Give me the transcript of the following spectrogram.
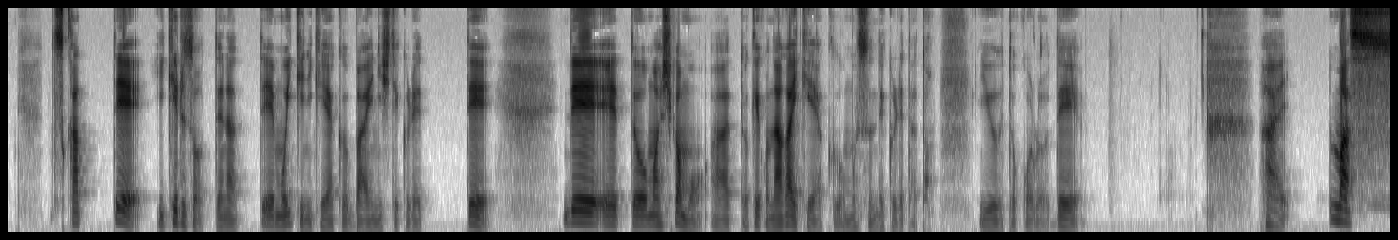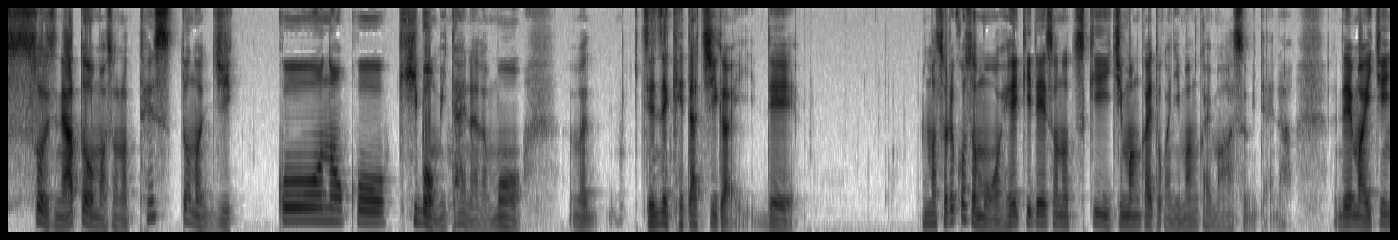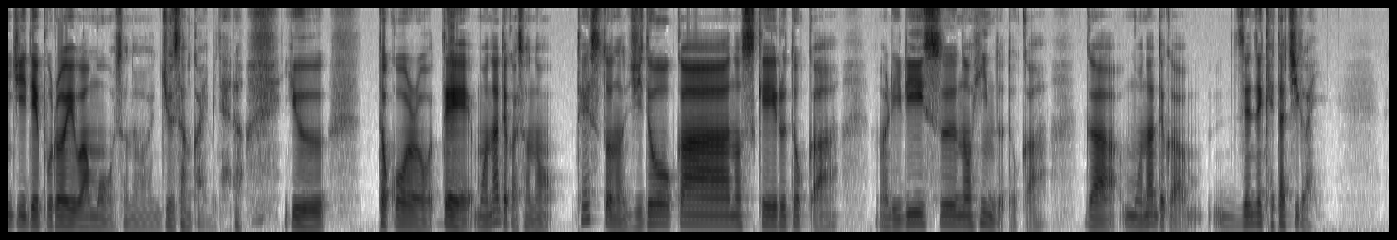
使っていけるぞってなって、もう一気に契約倍にしてくれて、で、えっと、まあ、しかも、あと結構長い契約を結んでくれたというところで、はい。まあ、そうですね。あと、まあ、そのテストの実行のこう、規模みたいなのも、まあ、全然桁違いで、まあ、それこそもう平気でその月1万回とか2万回回すみたいな。で、まあ、1日デプロイはもうその13回みたいな、いうところで、もうなんていうかそのテストの自動化のスケールとか、リリースの頻度とかが、もうなんていうか全然桁違い。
